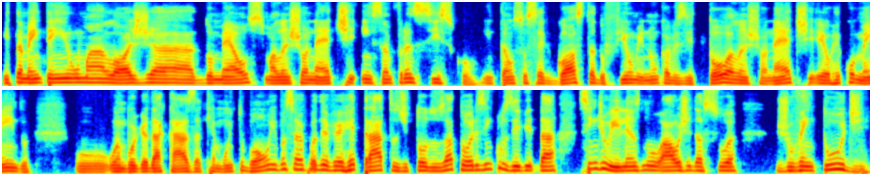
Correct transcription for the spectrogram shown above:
e também tem uma loja do Mel's, uma lanchonete em São Francisco. Então, se você gosta do filme, nunca visitou a lanchonete, eu recomendo o, o, hambúrguer da casa, que é muito bom, e você vai poder ver retratos de todos os atores, inclusive da Cindy Williams no auge da sua juventude.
